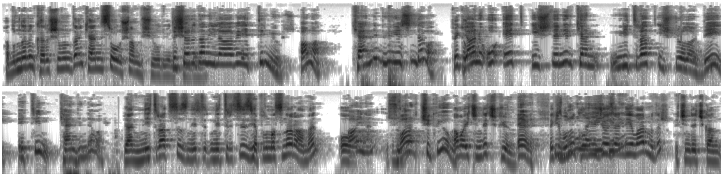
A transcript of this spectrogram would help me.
Ha, bunların karışımından kendisi oluşan bir şey oluyor. Dışarıdan ilave ettirmiyoruz. Ama kendi bünyesinde var. Peki Yani o et işlenirken nitrat işliyorlar değil. Etin kendinde var. yani nitratsız, nitr- nitritsiz yapılmasına rağmen o Aynen. sucuk- Var çıkıyor bu. ama içinde çıkıyor. evet. Peki Biz bunun koruyucu ilgili- özelliği var mıdır? İçinde çıkan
